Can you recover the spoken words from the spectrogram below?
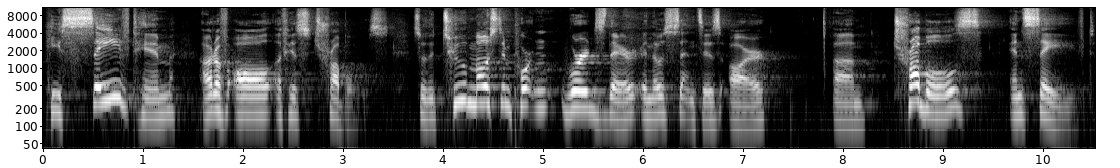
He saved him out of all of his troubles. So, the two most important words there in those sentences are um, troubles and saved.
